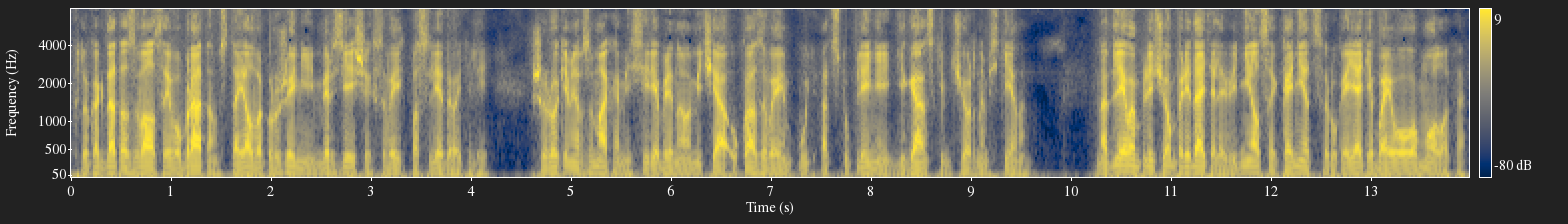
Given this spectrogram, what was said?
кто когда-то звался его братом, стоял в окружении мерзейших своих последователей, широкими взмахами серебряного меча указывая им путь отступления к гигантским черным стенам. Над левым плечом предателя виднелся конец рукояти боевого молота,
